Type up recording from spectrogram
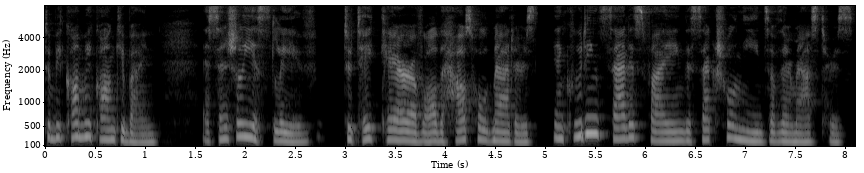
to become a concubine, essentially a slave, to take care of all the household matters, including satisfying the sexual needs of their masters.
